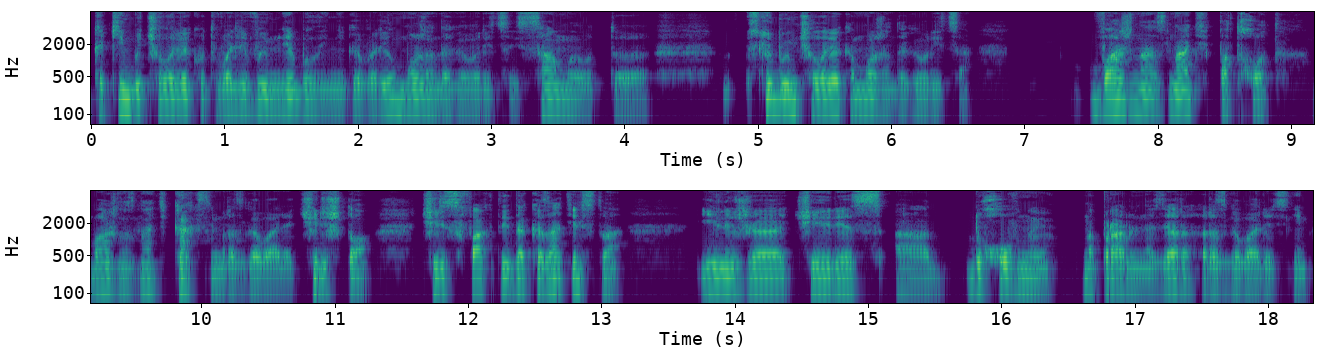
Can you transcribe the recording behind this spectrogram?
каким бы человек вот волевым не был и не говорил, можно договориться. И самый вот э, с любым человеком можно договориться. Важно знать подход, важно знать, как с ним разговаривать, через что, через факты и доказательства – или же через а, духовную направленность да, разговаривать с ним,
